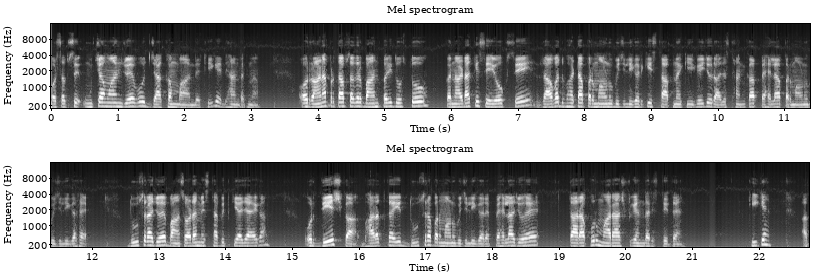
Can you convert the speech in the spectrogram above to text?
और सबसे ऊँचा बाँध जो है वो जाखम बाँध है, ठीक है? ध्यान रखना। और राणा प्रताप सागर बाँध पर ही दोस्तों, कनाडा के सहयोग से रावत भाटा परमाणु बिजली घर की स्थापना की गई, जो राजस्थान का पहला परमाणु बिजली घर है। दूसरा जो है बांसवाड़ा में स्थापित किया जाएगा। और देश का, भारत का ये दूसरा परमाणु बिजली घर है। पहला जो है तारापुर, महाराष्ट्र के अंदर स्थित है। ठीक है? अब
